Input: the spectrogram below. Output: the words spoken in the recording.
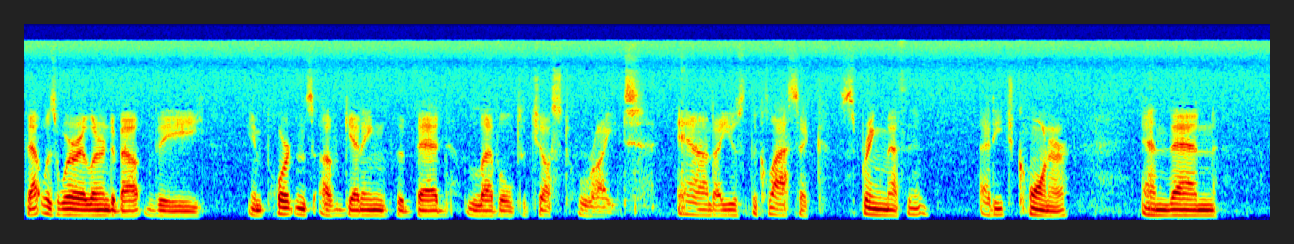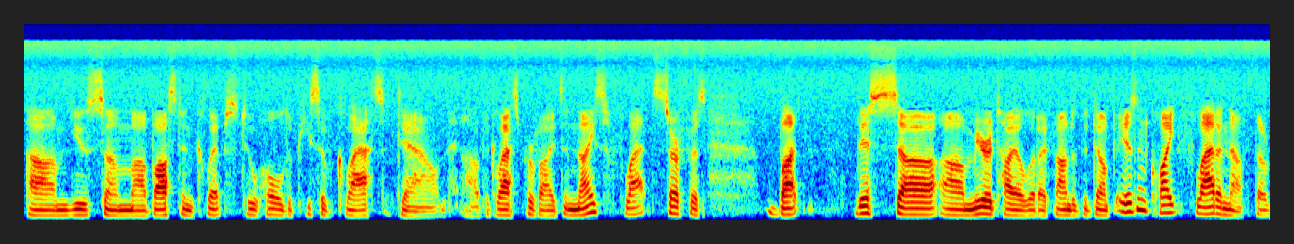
that was where I learned about the importance of getting the bed leveled just right. And I used the classic spring method at each corner, and then um, use some uh, Boston clips to hold a piece of glass down. Uh, the glass provides a nice flat surface, but this uh, uh, mirror tile that I found at the dump isn't quite flat enough. The,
